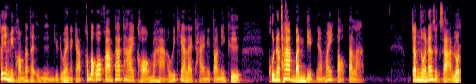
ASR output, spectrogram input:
ก็ยังมีความท้าทายอื่นๆอยู่ด้วยนะครับเขาบอกว่าความท้าทายของมหาวิทยาลัยไทยในตอนนี้คือ คุณภาพบัณฑิตเนี่ยไม่ตอบตลาดจำนวนนักศึกษาลด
